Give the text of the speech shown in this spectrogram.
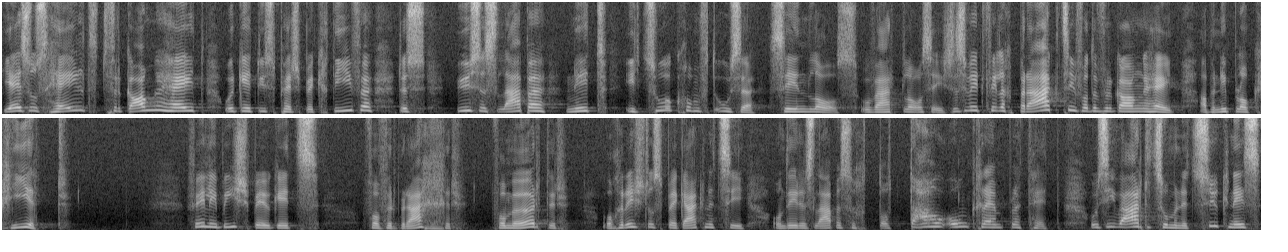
Jesus heilt die Vergangenheit und gibt uns Perspektive, dass unser Leben nicht in die Zukunft raus sinnlos und wertlos ist. Es wird vielleicht prägt sein von der Vergangenheit, aber nicht blockiert. Viele Beispiele gibt es von Verbrechern, von Mördern, wo Christus begegnet sind und ihr Leben sich total umkrempelt hat. Und sie werden zu einem Zeugnis,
